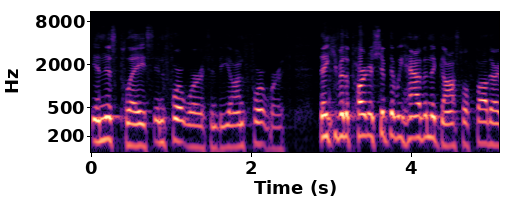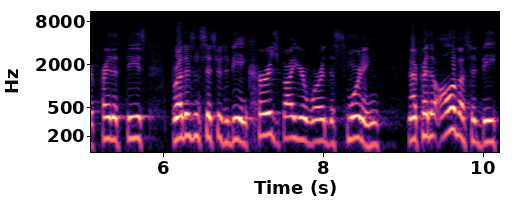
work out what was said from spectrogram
in this place, in Fort Worth and beyond Fort Worth. Thank you for the partnership that we have in the gospel, Father. I pray that these brothers and sisters would be encouraged by your word this morning. And I pray that all of us would be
